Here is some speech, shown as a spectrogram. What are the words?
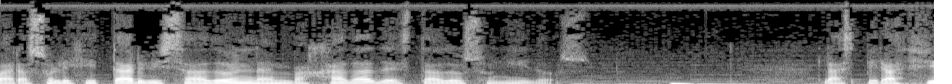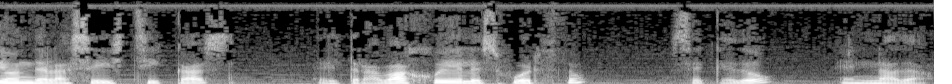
para solicitar visado en la Embajada de Estados Unidos. La aspiración de las seis chicas, el trabajo y el esfuerzo se quedó en nada.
